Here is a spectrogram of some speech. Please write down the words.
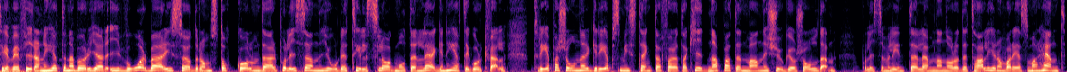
TV4-nyheterna börjar i Vårberg söder om Stockholm där polisen gjorde tillslag mot en lägenhet igår kväll. Tre personer greps misstänkta för att ha kidnappat en man i 20-årsåldern. Polisen vill inte lämna några detaljer om vad det är som har hänt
